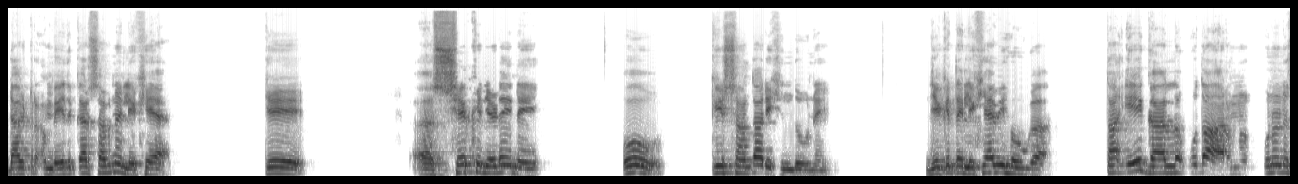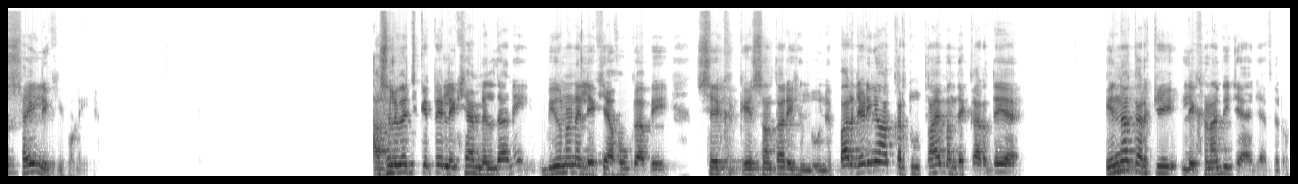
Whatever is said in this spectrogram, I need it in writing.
ਡਾਕਟਰ ਅੰਬੇਦਕਰ ਸਾਹਿਬ ਨੇ ਲਿਖਿਆ ਕਿ ਸਿੱਖ ਜਿਹੜੇ ਨੇ, ਉਹ ਕੇਸਾਂਧਾਰੀ ਹਿੰਦੂ ਨੇ। ਜੇ ਕਿਤੇ ਲਿਖਿਆ ਵੀ ਹੋਊਗਾ, ਤਾਂ ਇਹ ਗੱਲ ਉਦਾਹਰਨ ਉਹਨਾਂ ਨੇ ਸਹੀ ਲਿਖੀ ਹੋਣੀ ਹੈ। ਅਸਲ ਵਿੱਚ ਕਿਤੇ ਲਿਖਿਆ ਮਿਲਦਾ ਨਹੀਂ ਵੀ ਉਹਨਾਂ ਨੇ ਲਿਖਿਆ ਹੋਊਗਾ ਵੀ ਸਿੱਖ ਕੇਸਾਂਧਾਰੀ ਹਿੰਦੂ ਨੇ। ਪਰ ਜਿਹੜੀਆਂ ਕਰਤੂਤਾਂ ਇਹ ਬੰਦੇ ਕਰਦੇ ਆ, ਇਹਨਾਂ ਕਰਕੇ ਲਿਖਣਾ ਵੀ ਜਾਇਜ਼ ਹੈ ਫਿਰ ਉਹ।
